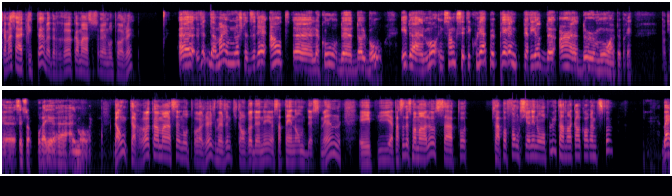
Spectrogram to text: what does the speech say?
comment ça a pris de temps de recommencer sur un autre projet? Euh, vite de même, là, je te dirais, entre euh, le cours de Dolbo et de Alma, il me semble que c'est écoulé à peu près une période de un à deux mois à peu près. Euh, c'est ça, pour aller à Alma. Donc, tu as recommencé un autre projet. J'imagine qu'ils t'ont redonné un certain nombre de semaines. Et puis, à partir de ce moment-là, ça n'a pas, pas fonctionné non plus. Il t'en manque encore un petit peu? Bien,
